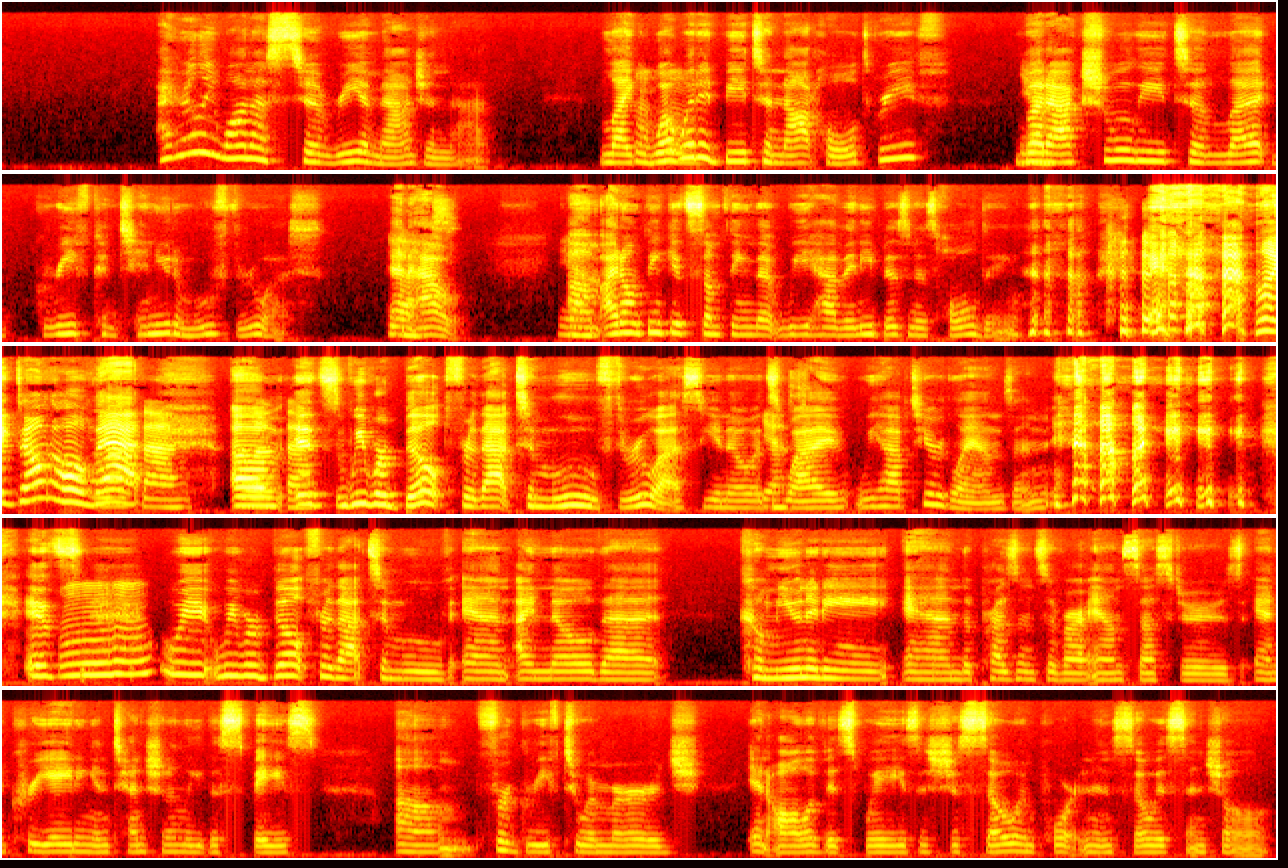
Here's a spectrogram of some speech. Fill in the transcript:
I really want us to reimagine that. Like, mm-hmm. what would it be to not hold grief, yeah. but actually to let grief continue to move through us yes. and out? Yeah. Um, I don't think it's something that we have any business holding. like, don't hold that. that. Um. It's we were built for that to move through us. You know, it's yes. why we have tear glands, and it's mm-hmm. we we were built for that to move. And I know that community and the presence of our ancestors and creating intentionally the space um, for grief to emerge in all of its ways is just so important and so essential.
